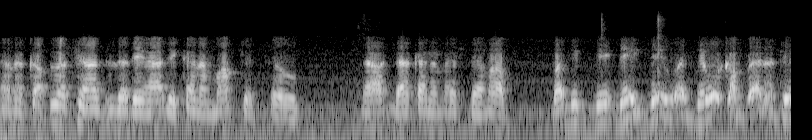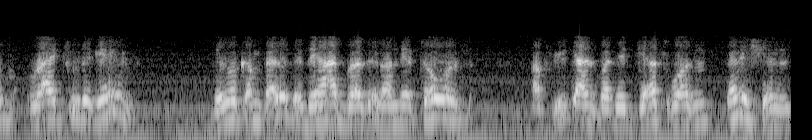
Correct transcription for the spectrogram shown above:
and a couple of chances that they had, they kind of muffed it, so that that kind of messed them up. But they, they, they, they were they were competitive right through the game. They were competitive. They had Brazil on their toes a few times, but it just wasn't finishing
